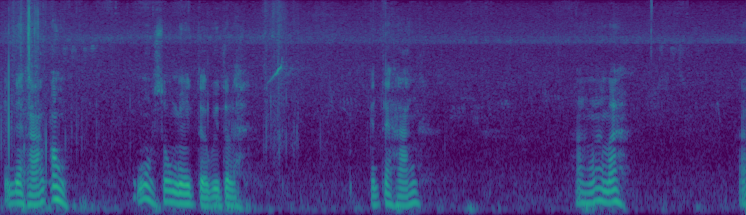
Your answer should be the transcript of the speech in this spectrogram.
เห็นแต่หางเอ้าโอ้ทรงไงเติบไปตัวละเห็นแต่หางหางมามามา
